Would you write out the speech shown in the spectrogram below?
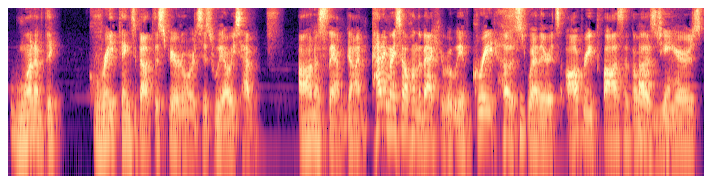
one of the great things about the Spirit Awards is we always have. Honestly, I'm, I'm patting myself on the back here, but we have great hosts. whether it's Aubrey Plaza the oh, last oh, yeah. two years,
